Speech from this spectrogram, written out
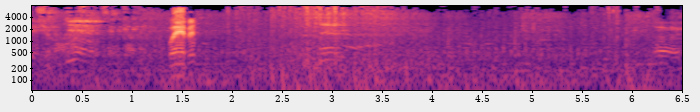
Additional Yeah. incoming. Weapon. Alright.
